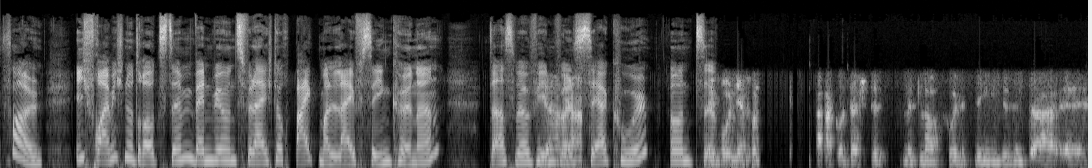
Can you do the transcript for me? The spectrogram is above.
Voll. Ich freue mich nur trotzdem, wenn wir uns vielleicht auch bald mal live sehen können. Das wäre auf jeden Ja, Fall ja. sehr cool. Und äh, Wir wurden ja von stark unterstützt mit Laufruhe, deswegen wir sind da äh,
